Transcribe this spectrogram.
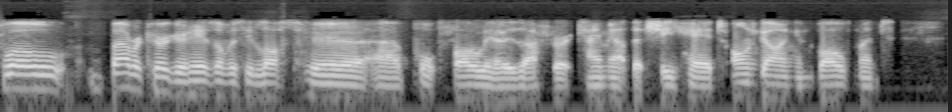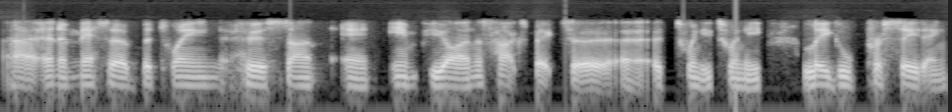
well, Barbara Kuriger has obviously lost her uh, portfolios after it came out that she had ongoing involvement uh, in a matter between her son and MPI, and this harks back to a 2020 legal proceeding.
